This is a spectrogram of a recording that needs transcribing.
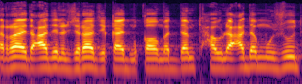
الرائد عادل الجرادي قائد مقاومة دمت حول عدم وجود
